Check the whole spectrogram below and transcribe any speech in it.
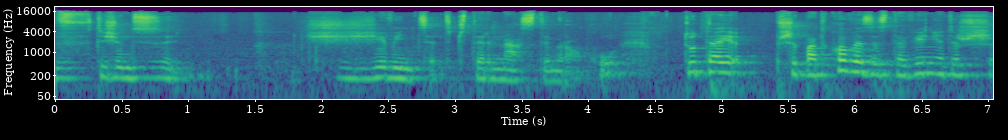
w 1914 roku. Tutaj przypadkowe zestawienie też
